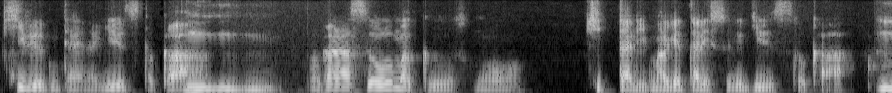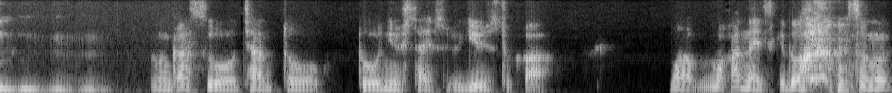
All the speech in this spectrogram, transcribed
切るみたいな技術とか、うんうんガラスをうまくその切ったり曲げたりする技術とか、うん。うんうんうんガスをちゃんと導入したりする技術とか、まあわかんないですけど、その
